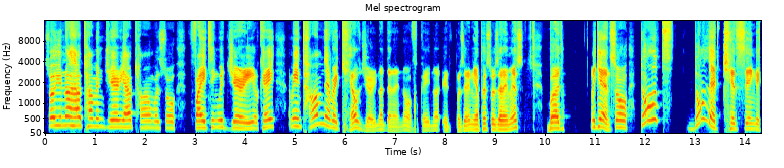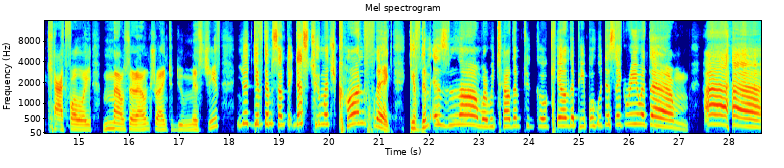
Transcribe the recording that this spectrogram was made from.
So you know how Tom and Jerry, how Tom was so fighting with Jerry, okay? I mean, Tom never killed Jerry, not that I know of, okay? Not it was there any episodes that I missed? But again, so don't don't let kids seeing a cat follow a mouse around trying to do mischief. You give them something that's too much conflict. Give them Islam, where we tell them to go kill the people who disagree with them. Ha ha!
